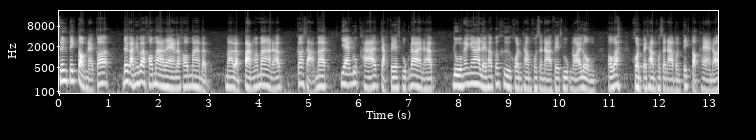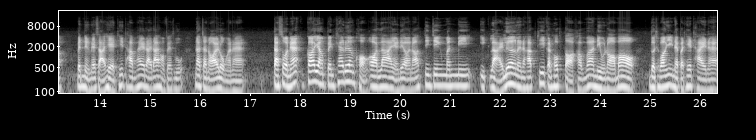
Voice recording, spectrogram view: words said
ซึ่ง TikTok เนี่ยก็ด้วยการที่ว่าเขามาแรงแล้วเขามาแบบ มาแบบปังมากๆนะครับ ก็สามารถแย่งลูกค้าจาก Facebook ได้นะครับ ดูง่ายๆเลยครับ ก็คือคนทำโฆษณา Facebook น้อยลง เพราะว่าคนไปทำโฆษณาบน TikTok แทนเนาะเป็นหนึ่งในสาเหตุที่ทำให้รายได้ของ Facebook น่าจะน้อยลงนะฮะแต่ส่วนนี้ก็ยังเป็นแค่เรื่องของออนไลน์อย่างเดียวเนาะจริง ๆ มันมีอีกหลายเรื่องเลยนะครับ ที่กระทบต่อคำว่า new normal โดยเฉพาะยิ่งในประเทศไทยนะฮะ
